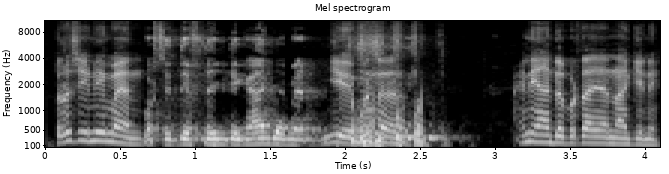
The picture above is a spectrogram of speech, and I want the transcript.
Terus ini men. positif thinking aja men Iya benar. Ini ada pertanyaan lagi nih.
